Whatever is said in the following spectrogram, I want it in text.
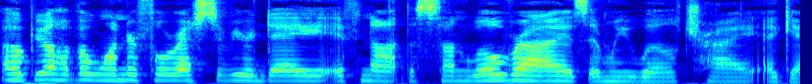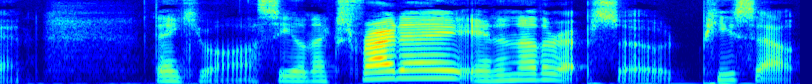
I hope you all have a wonderful rest of your day. If not, the sun will rise and we will try again. Thank you all. I'll see you next Friday in another episode. Peace out.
